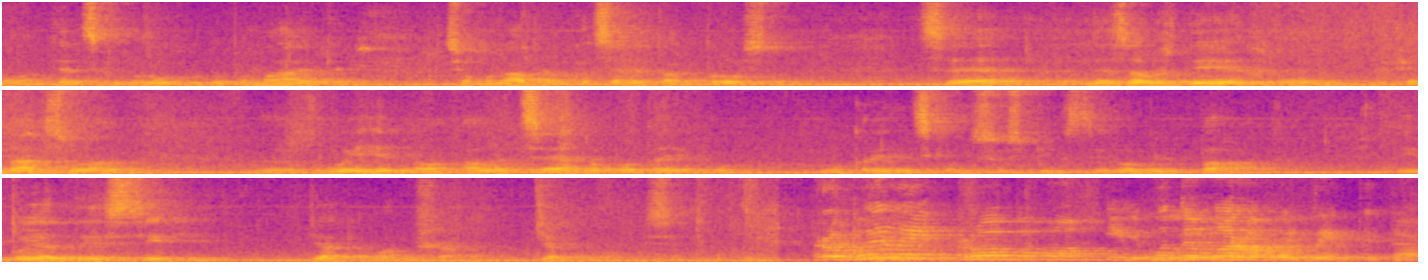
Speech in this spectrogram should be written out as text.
волонтерському руху, допомагаєте в цьому напрямку. Це не так просто. Це не завжди е, фінансово е, вигідно, але це робота, яку в українському суспільстві роблять багато. І ви одне з цих, і дякую вам і шана. Дякую вам всім. Робили, робимо і будемо робити да.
